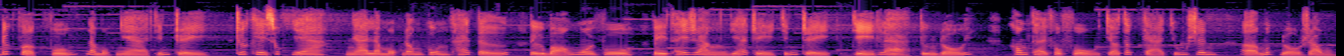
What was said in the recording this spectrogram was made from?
Đức Phật vốn là một nhà chính trị. Trước khi xuất gia, Ngài là một đông cung thái tử, từ bỏ ngôi vua vì thấy rằng giá trị chính trị chỉ là tương đối, không thể phục vụ cho tất cả chúng sinh ở mức độ rộng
